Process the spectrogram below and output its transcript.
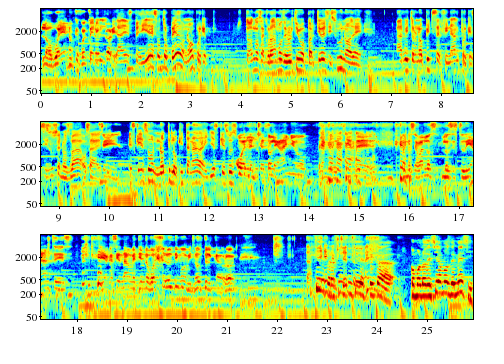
Lo bueno que fue con pero victoria. La despedida es otro pedo, ¿no? Porque todos nos acordamos del último partido de Sisu, ¿no? De árbitro no piches el final porque si eso se nos va, o sea, es, que, es que eso no te lo quita nada y es que eso es... O el del Cheto Leaño, cuando, se van los, los estudiantes, ya casi andaba metiendo gol al último minuto el cabrón. sí, pero sí, sí, sí, el Tuca, como lo decíamos de Messi,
